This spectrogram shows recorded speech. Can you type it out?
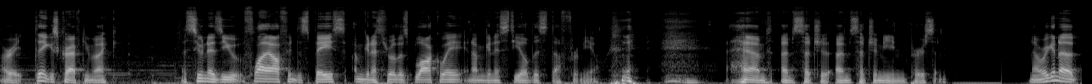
Alright, thanks, Crafty Mike. As soon as you fly off into space, I'm gonna throw this block away and I'm gonna steal this stuff from you. I'm, I'm such a I'm such a mean person. Now we're gonna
